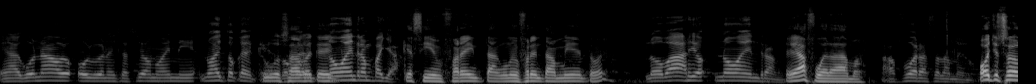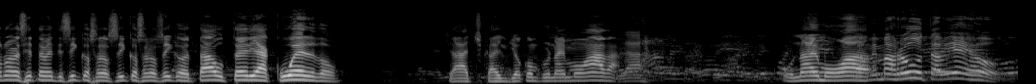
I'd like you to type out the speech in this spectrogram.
en alguna ur- urbanización no hay ni, no hay toque de queda. Tú sabes que- no entran para allá. Que si enfrentan un enfrentamiento, ¿eh? Los barrios no entran. Es afuera, dama. Afuera solamente. 809-725-0505. ¿Está usted de acuerdo? Chacho, yo compré una almohada. La, Una la almohada. misma ruta, viejo.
